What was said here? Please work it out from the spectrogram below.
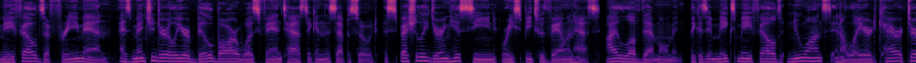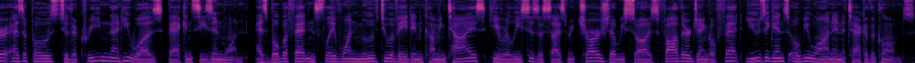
Mayfeld's a free man. As mentioned earlier, Bill Burr was fantastic in this episode, especially during his scene where he speaks with Valen Hess. I love that moment because it makes Mayfeld nuanced and a layered character as opposed to the cretin that he was back in season 1. As Boba Fett and Slave One move to evade incoming ties, he releases a seismic charge that we saw his father, Jango Fett, use against Obi-Wan in Attack of the Clones.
